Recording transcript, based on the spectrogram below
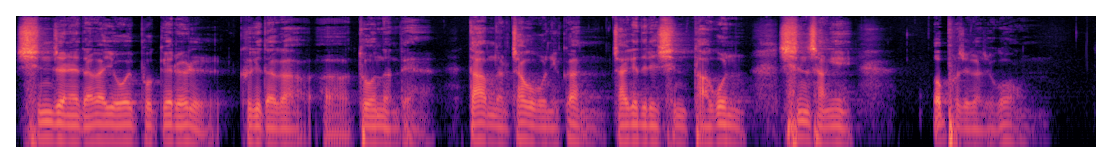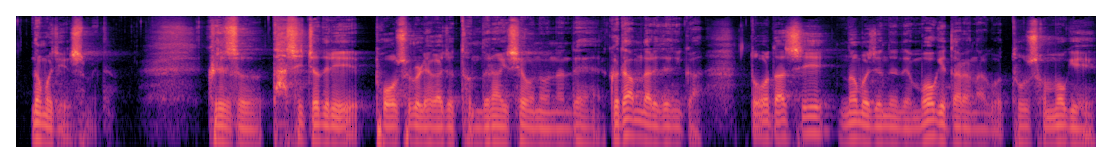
신전에다가 요의 법계를 거기다가 어, 두었는데 다음날 자고 보니까 자기들이 신 다곤 신상이 엎어져 가지고 넘어져 있습니다. 그래서 다시 저들이 보수를 해가지고 든든하게 세워놓는데 그 다음 날이 되니까 또 다시 넘어졌는데 목이 달아나고 두 손목이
